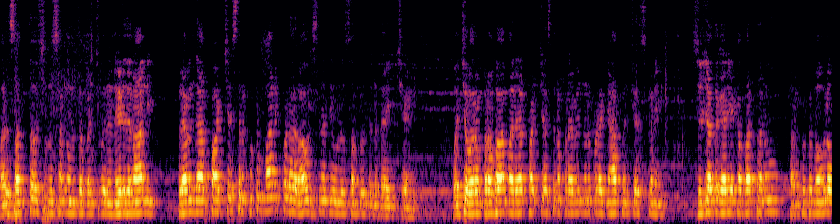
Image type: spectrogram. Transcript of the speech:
వారు సంతోషం సంఘంతో పంచుకుని నేడు దినాన్ని ప్రేమను ఏర్పాటు చేస్తున్న కుటుంబానికి కూడా రావాల్సిన దీవులు సమృద్ధిని దయచేయండి. వచ్చే వారం ప్రభా మరి ఏర్పాటు చేస్తున్న ప్రవీణ్ను కూడా జ్ఞాపకం చేసుకుని సుజాత గారి యొక్క భర్తను తన కుటుంబంలో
